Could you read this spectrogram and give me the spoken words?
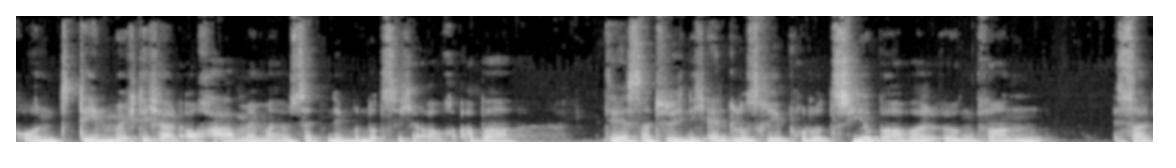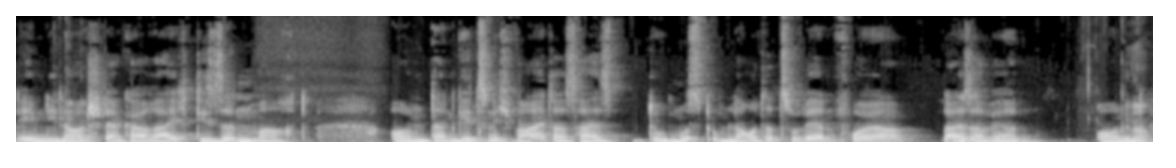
Und den möchte ich halt auch haben in meinem Set, den benutze ich auch. Aber der ist natürlich nicht endlos reproduzierbar, weil irgendwann ist halt eben die. Lautstärke erreicht, die Sinn macht. Und dann geht's nicht weiter. Das heißt, du musst, um lauter zu werden, vorher leiser werden. Und genau,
